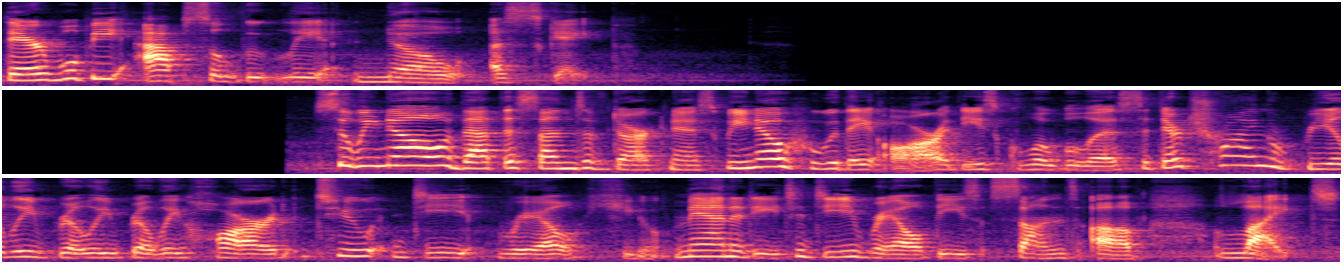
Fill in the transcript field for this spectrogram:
there will be absolutely no escape. So we know that the Sons of Darkness, we know who they are, these globalists, that they're trying really, really, really hard to derail humanity, to derail these Sons of Light.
